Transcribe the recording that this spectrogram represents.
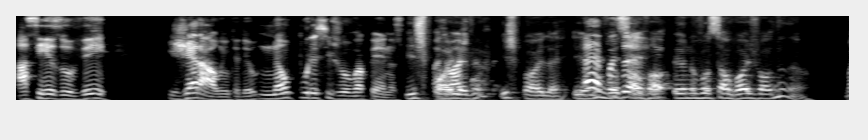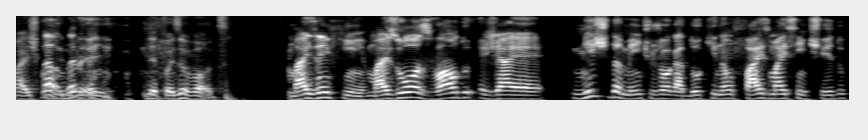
a se resolver geral, entendeu? Não por esse jogo apenas. Spoiler, viu? Spoiler. Eu, é, não pois é. Salvar, eu não vou salvar o Oswaldo, não. Mas continue aí. Depois eu volto. Mas enfim, mas o Oswaldo já é nitidamente um jogador que não faz mais sentido.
